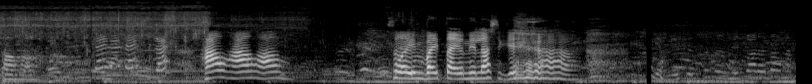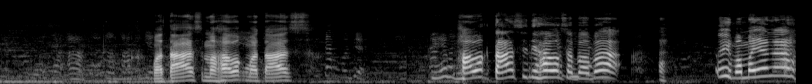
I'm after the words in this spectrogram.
Aha. How, how, how? So, invite tayo nila. Sige. Mataas, mahawak mataas. Hawak taas, hindi hawak sa baba. Ah, Uy, mamaya na.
